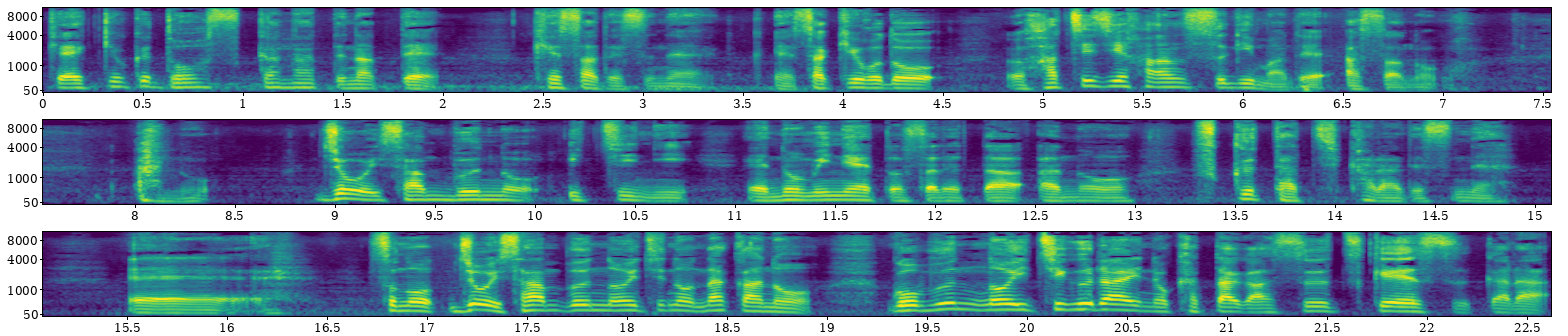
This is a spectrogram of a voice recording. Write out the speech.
結局どうすっかなってなって、今朝ですね、え先ほど8時半過ぎまで朝の、あの、上位3分の1に、えノミネートされたあの服たちからですね、えーその上位3分の1の中の5分の1ぐらいの方がスーツケースから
